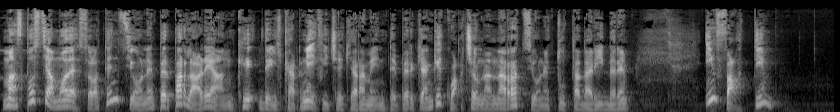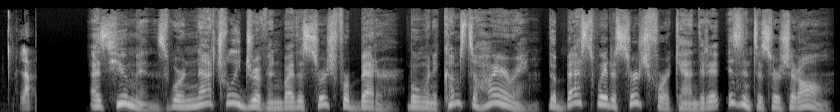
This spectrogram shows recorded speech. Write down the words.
Ma spostiamo adesso l'attenzione per parlare anche del carnefice, chiaramente, perché anche qua c'è una narrazione tutta da ridere. Infatti, As humans, we're naturally driven by the search for better. But when it comes to hiring, the best way to search for a candidate isn't to search at all.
